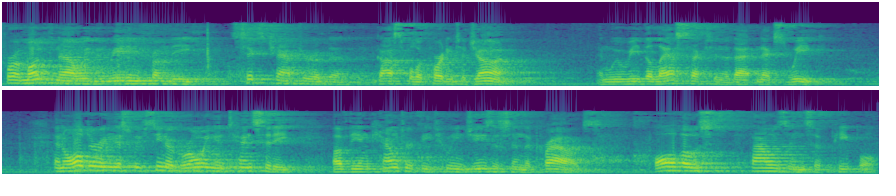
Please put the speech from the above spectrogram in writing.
For a month now, we've been reading from the sixth chapter of the Gospel according to John, and we'll read the last section of that next week. And all during this, we've seen a growing intensity of the encounter between Jesus and the crowds. All those thousands of people.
